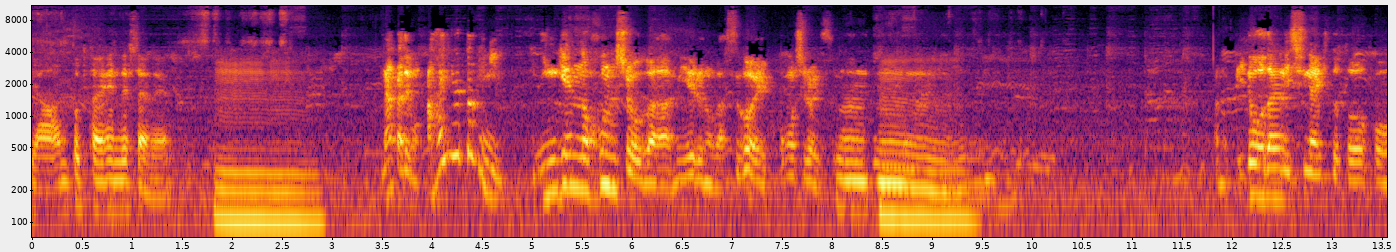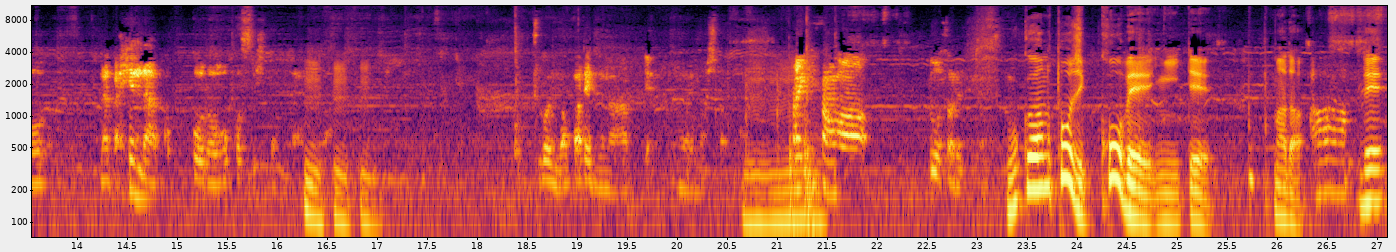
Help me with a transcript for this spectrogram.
いや、あの時大変でしたよね。うーんー。なんかでも、ああいう時に人間の本性が見えるのがすごい面白いですよ。ん。うん。あの微動だにしない人と、こう、なんか変な行動を起こす人みたいな。うんうんうんすごい分かれるなって思いました。大木さんはどうされてたんですか？僕はあの当時神戸にいてまだあで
